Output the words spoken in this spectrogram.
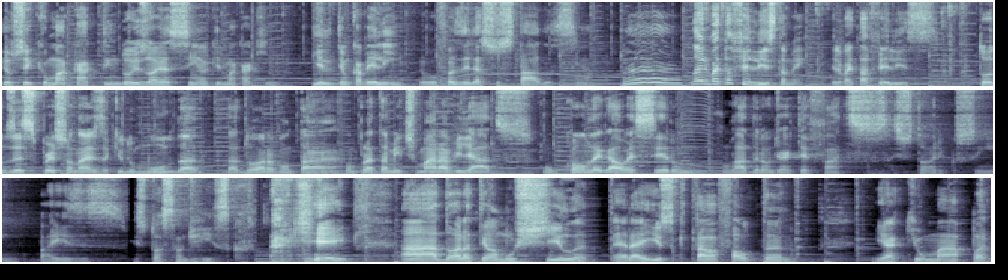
Eu sei que o macaco tem dois olhos assim, ó, aquele macaquinho. E ele tem um cabelinho. Eu vou fazer ele assustado, assim, ó. Ah. Não, ele vai estar tá feliz também. Ele vai estar tá feliz. Todos esses personagens aqui do mundo da, da Dora vão estar tá completamente maravilhados. Com o quão legal é ser um, um ladrão de artefatos históricos em países em situação de risco. ok. Ah, a Dora tem uma mochila. Era isso que tava faltando. E aqui o mapa.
